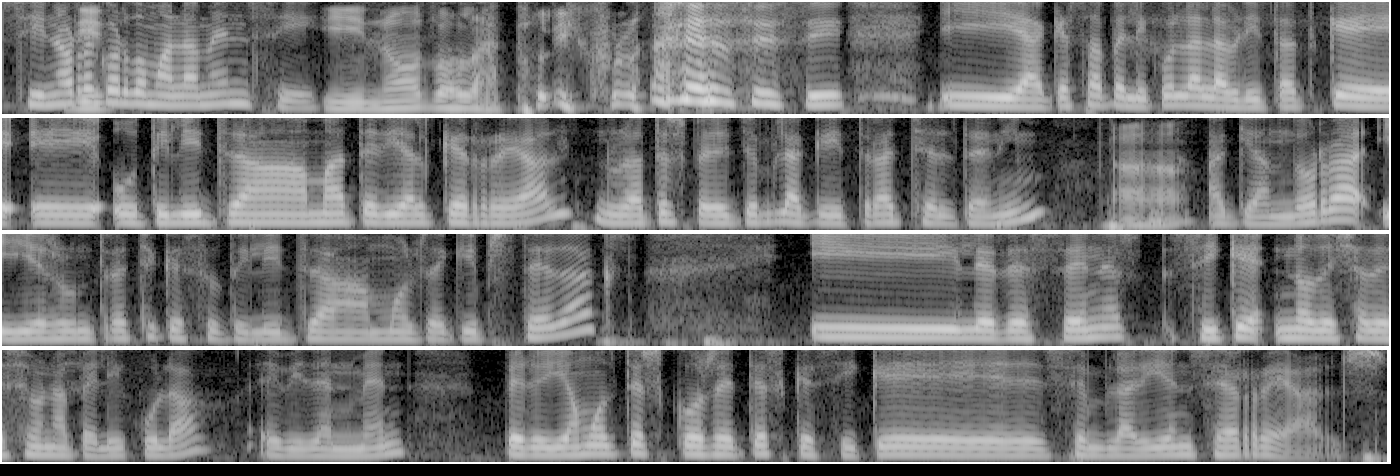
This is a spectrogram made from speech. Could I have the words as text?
Si no recordo malament, sí. i no de la pel·lícula. sí, sí. I aquesta pel·lícula, la veritat que eh, utilitza material que és real. Nosaltres, per exemple, aquell tratge el tenim, Ah aquí a Andorra, i és un tratge que s'utilitza a molts equips TEDx. I les escenes sí que no deixa de ser una pel·lícula, evidentment, però hi ha moltes cosetes que sí que semblarien ser reals.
